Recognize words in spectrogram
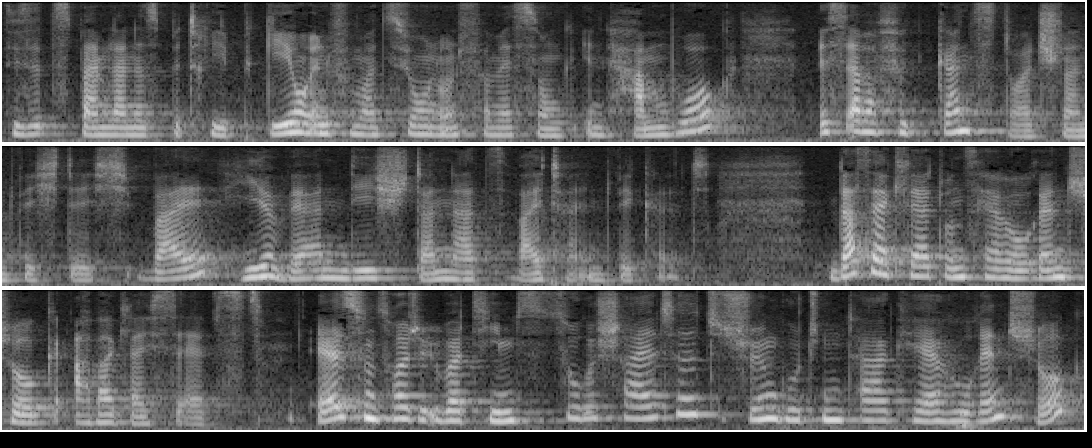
Sie sitzt beim Landesbetrieb Geoinformation und Vermessung in Hamburg, ist aber für ganz Deutschland wichtig, weil hier werden die Standards weiterentwickelt. Das erklärt uns Herr Horentschuk aber gleich selbst. Er ist uns heute über Teams zugeschaltet. Schönen guten Tag, Herr Horentschuk.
